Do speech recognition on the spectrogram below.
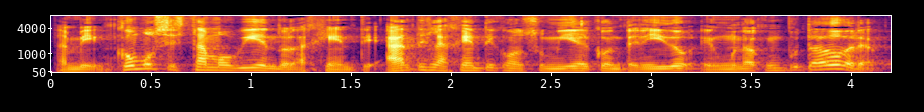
También, ¿cómo se está moviendo la gente? Antes la gente consumía el contenido en una computadora.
